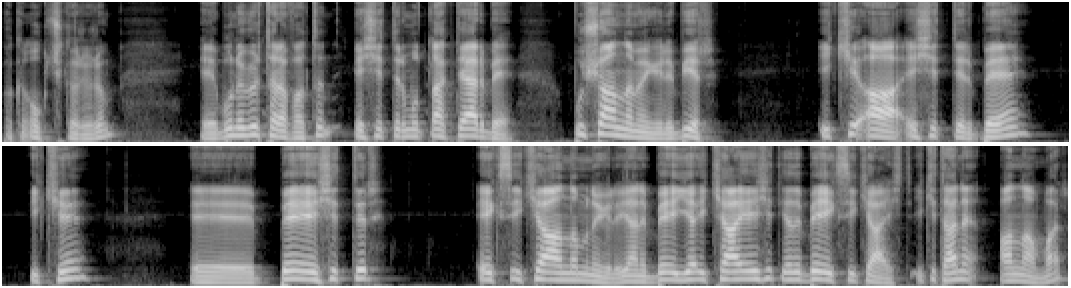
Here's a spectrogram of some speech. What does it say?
Bakın ok çıkarıyorum. E, bunu öbür tarafa atın. Eşittir mutlak değer B. Bu şu anlama geliyor. 1. 2A eşittir B. 2. e, B eşittir. Eksi 2A anlamına geliyor. Yani B ya 2A'ya eşit ya da B eksi 2A eşit. İki tane anlam var.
